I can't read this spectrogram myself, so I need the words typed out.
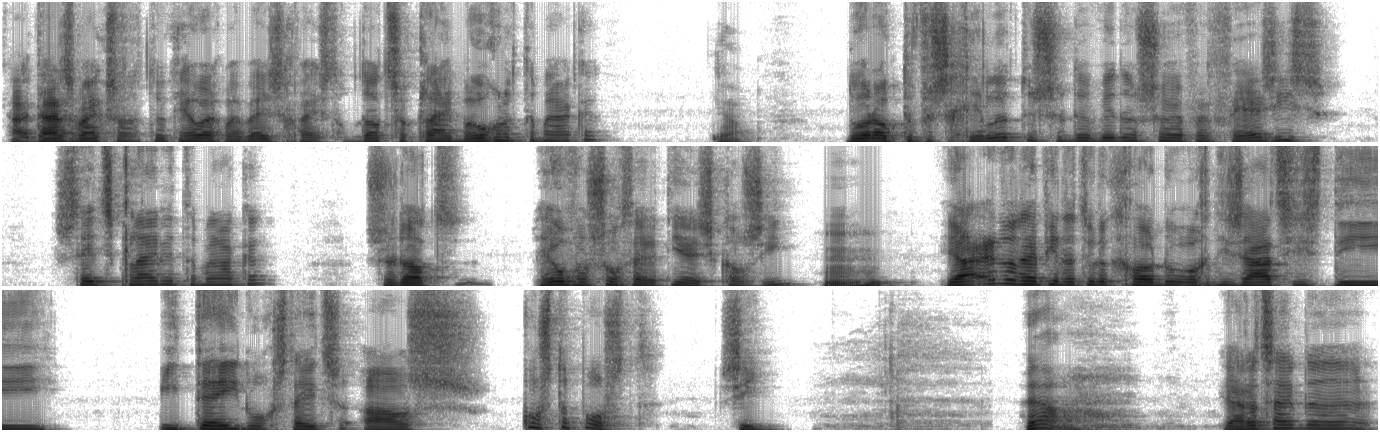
Nou, daar is Microsoft natuurlijk heel erg mee bezig geweest om dat zo klein mogelijk te maken. Ja. Door ook de verschillen tussen de Windows Server versies steeds kleiner te maken. Zodat heel veel software het niet eens kan zien. Mhm. Ja, en dan heb je natuurlijk gewoon de organisaties die IT nog steeds als kostenpost zien. Ja. Ja, dat zijn de,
